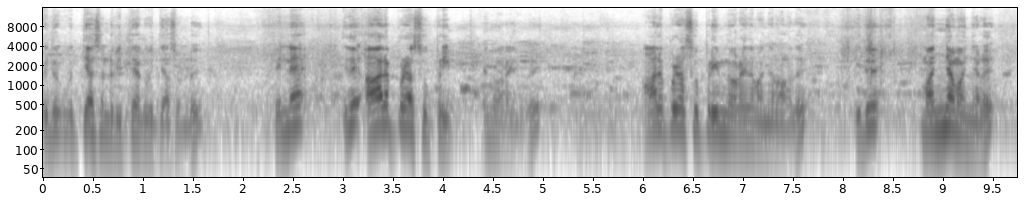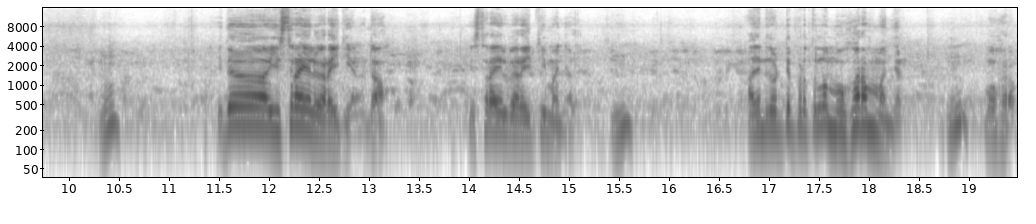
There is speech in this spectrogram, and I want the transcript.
ഇത് വ്യത്യാസമുണ്ട് വിത്തിനൊക്കെ വ്യത്യാസമുണ്ട്. പിന്നെ ഇത് ആലപ്പുഴ സുപ്രീം എന്ന് പറയുന്നത്. ആലപ്പുഴ സുപ്രീം എന്ന് പറയുന്ന മഞ്ഞളാണത്. ഇത് മഞ്ഞ മഞ്ഞൾ ഇത് ഇസ്രായേൽ വെറൈറ്റിയാണ് കേട്ടോ ഇസ്രായേൽ വെറൈറ്റി മഞ്ഞൾ. അതിന്റെ തൊട്ടിപ്പുറത്തുള്ള മുഹറം മഞ്ഞൾ. മുഹറം.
